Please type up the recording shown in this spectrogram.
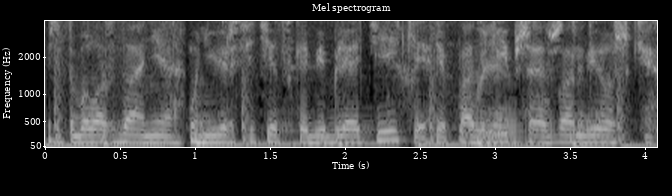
это было здание университетской библиотеки, погибшее от бомбежки.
